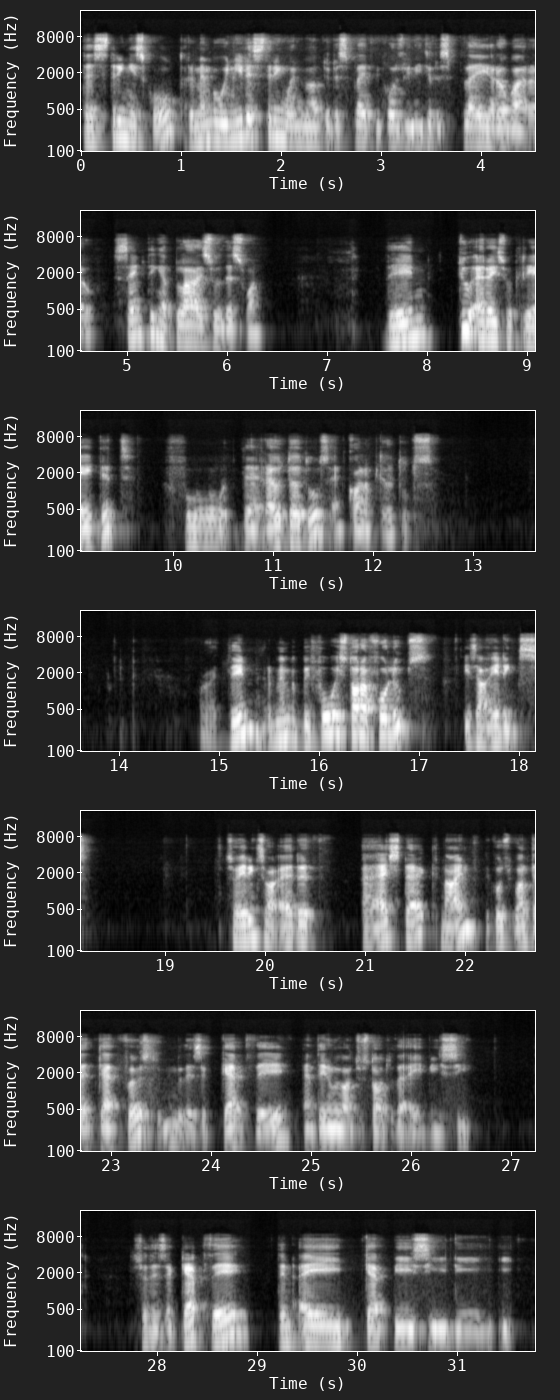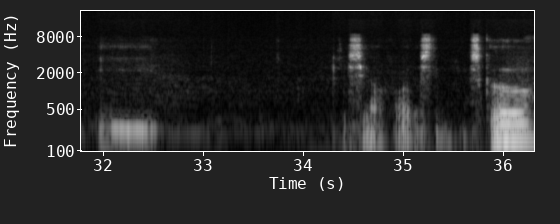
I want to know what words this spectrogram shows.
the string is called. Remember, we need a string when we want to display it because we need to display row by row. Same thing applies with this one. Then two arrays were created for the row totals and column totals. All right, then remember before we start our for loops is our headings. So headings are added a hashtag 9 because we want that gap first. Remember there's a gap there and then we want to start with the ABC. So there's a gap there, then A, gap B, C, D, E. Let's see how far this thing let's go.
